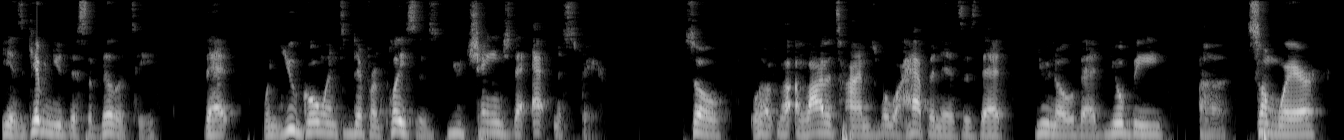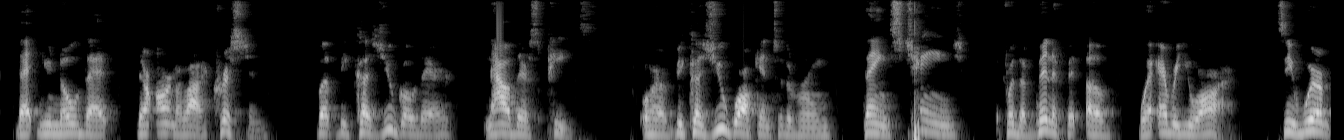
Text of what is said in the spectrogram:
he has given you this ability that when you go into different places, you change the atmosphere. So, well, a lot of times what will happen is, is that you know that you'll be uh, somewhere that you know that there aren't a lot of Christians, but because you go there, now there's peace. Or because you walk into the room, things change for the benefit of wherever you are. See, we're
